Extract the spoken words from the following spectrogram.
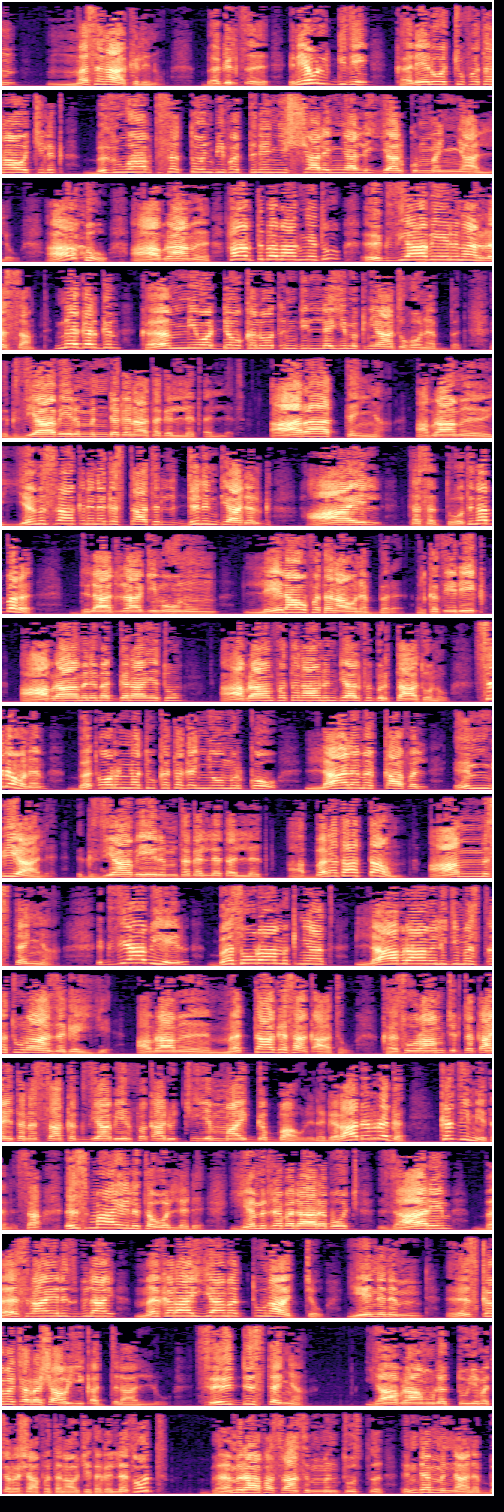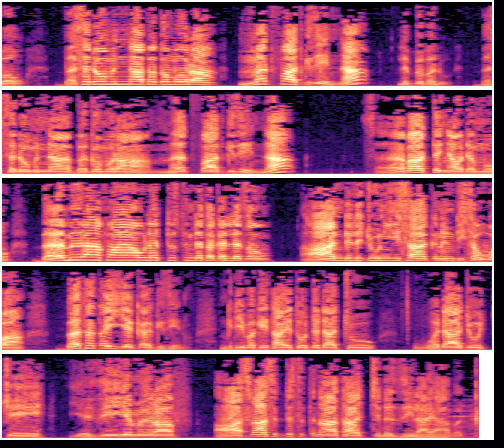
መሰናክል ነው። በግልጽ እኔ ሁልጊዜ ከሌሎቹ ፈተናዎች ይልቅ ብዙ ሀብት ሰጥቶኝ ቢፈትነኝ ይሻለኛል እያልኩ እመኛለሁ አዎ አብርሃም ሀብት በማግኘቱ እግዚአብሔርን አልረሳም። ነገር ግን ከሚወደው ከሎጥ እንዲለይ ምክንያት ሆነበት። እግዚአብሔርም እንደገና ተገለጠለት። አራተኛ አብርሃም የምስራቅን ነገሥታት ድል እንዲያደርግ ኀይል ተሰጥቶት ነበረ። ድል አድራጊ መሆኑም ሌላው ፈተናው ነበረ። መልከጼዴቅ አብርሃምን መገናኘቱ አብርሃም ፈተናውን እንዲያልፍ ብርታት ሆነው ስለሆነም በጦርነቱ ከተገኘው ምርኮ ላለመካፈል እምቢ አለ። እግዚአብሔርም ተገለጠለት አበረታታውም። አምስተኛ እግዚአብሔር በሶራ ምክንያት ለአብርሃም ልጅ መስጠቱን አዘገየ። አብርሃም መታገስ አቃተው። ከሶራም ጭቅጨቃ የተነሳ ከእግዚአብሔር ፈቃድ ውጭ የማይገባውን ነገር አደረገ ከዚህም የተነሳ እስማኤል ተወለደ። የምድረ በዳ አረቦች ዛሬም በእስራኤል ሕዝብ ላይ መከራ እያመጡ ናቸው። ይህንንም እስከ መጨረሻው ይቀጥላሉ። ስድስተኛ የአብርሃም ሁለቱ የመጨረሻ ፈተናዎች የተገለጹት በምዕራፍ አሥራ ስምንት ውስጥ እንደምናነበው በሰዶምና በገሞራ መጥፋት ጊዜና ልብ በሉ በሰዶምና በገሞራ መጥፋት ጊዜና ሰባተኛው ደግሞ በምዕራፍ ሀያ ሁለት ውስጥ እንደ ተገለጸው አንድ ልጁን ይስሐቅን እንዲሰዋ በተጠየቀ ጊዜ ነው። እንግዲህ በጌታ የተወደዳችሁ ወዳጆቼ የዚህ የምዕራፍ አስራ ስድስት ጥናታችን እዚህ ላይ አበቃ።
